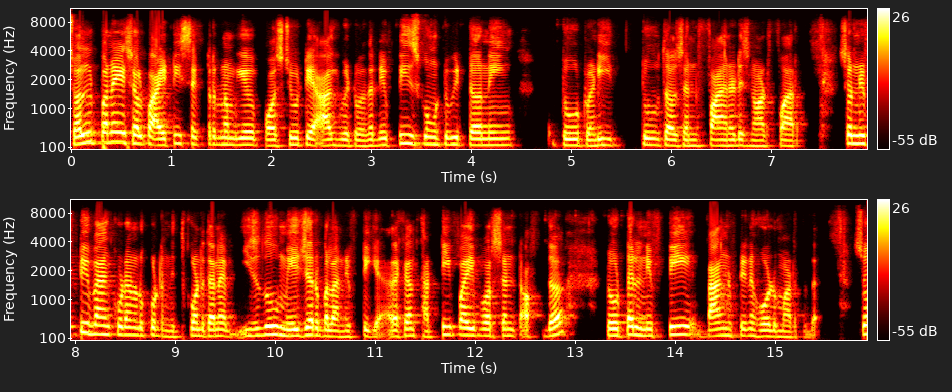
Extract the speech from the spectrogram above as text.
ಸ್ವಲ್ಪನೇ ಸ್ವಲ್ಪ ಐ ಟಿ ಸೆಕ್ಟರ್ ನಮಗೆ ಪಾಸಿಟಿವಿಟಿ ಆಗಿಬಿಟ್ಟು ಅಂದ್ರೆ Nifty is going to be turning to twenty two thousand five hundred is not far so Nifty bank ಕೂಡ ನೋಡ್ಕೊಂಡು ನಿಂತ್ಕೊಂಡಿದ್ದಾನೆ. ಇದು ಮೇಜರ್ ಬಲ ನಿಫ್ಟಿಗೆ ಯಾಕಂದ್ರೆ thirty five percent of the total Nifty bank ನಿಫ್ಟಿನ ಹೋಲ್ಡ್ ಮಾಡ್ತದೆ. ಸೊ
